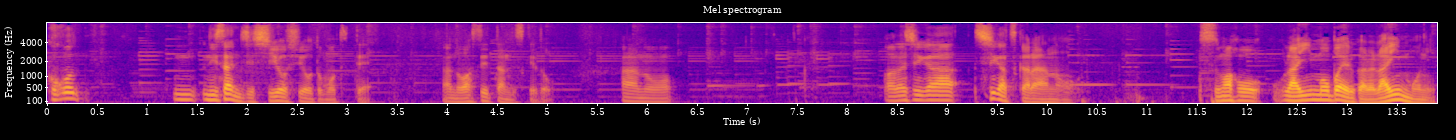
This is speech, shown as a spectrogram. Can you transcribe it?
ここ23日しようしようと思っててあの忘れてたんですけどあの私が4月からあのスマホ LINE モバイルから LINE モに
